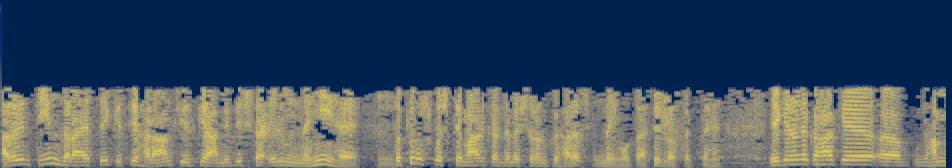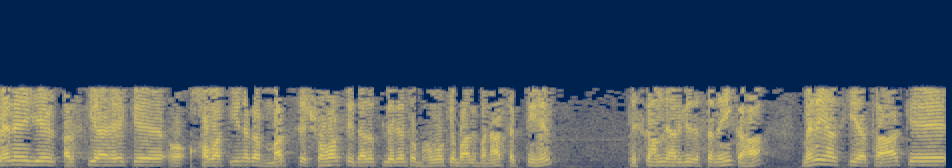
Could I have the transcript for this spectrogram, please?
اگر ان تین ذرائع سے کسی حرام چیز کی آمیزش کا علم نہیں ہے تو پھر اس کو استعمال کرنے میں شرم کوئی حرج نہیں ہوتا ہے پھر کر سکتے ہیں۔ ایک انہوں نے کہا کہ ہم میں نے یہ عرض کیا ہے کہ خواتین اگر مرد سے شوہر سے اجازت لے لیں تو بھووں کے بال بنا سکتی ہیں۔ اس کا ہم نے ہرگز ایسا نہیں کہا۔ میں نے عرض کیا تھا کہ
